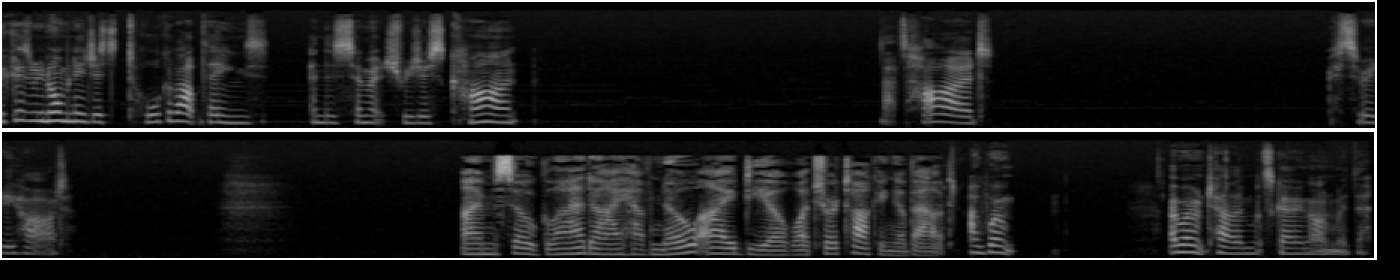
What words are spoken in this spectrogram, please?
Because we normally just talk about things and there's so much we just can't. That's hard. It's really hard. I'm so glad I have no idea what you're talking about. I won't. I won't tell him what's going on with the.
